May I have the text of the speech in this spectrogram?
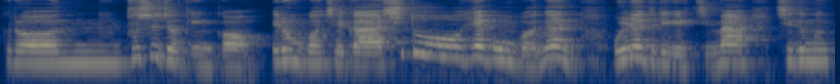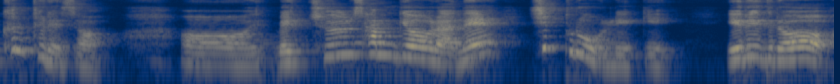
그런 부수적인 거 이런 거 제가 시도해 본 거는 올려드리겠지만 지금은 큰 틀에서 어, 매출 3개월 안에 10% 올리기 예를 들어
